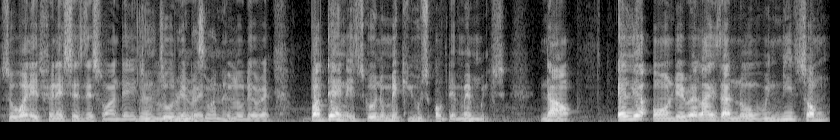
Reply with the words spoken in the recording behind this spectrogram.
So when it finishes this one then it Then will load the red one load the red but then it's going to make use of the memories. Now earlier on they realized that no we need some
